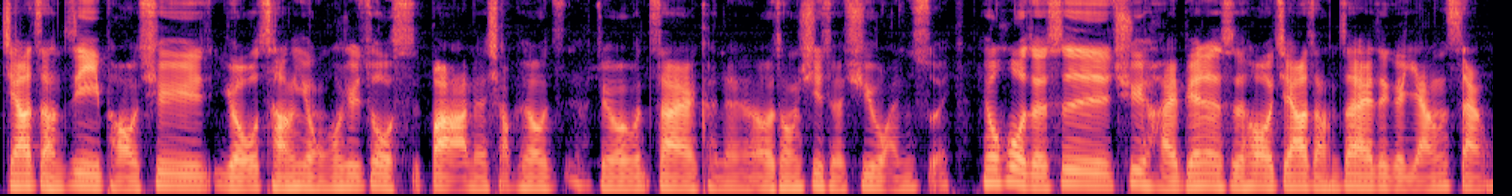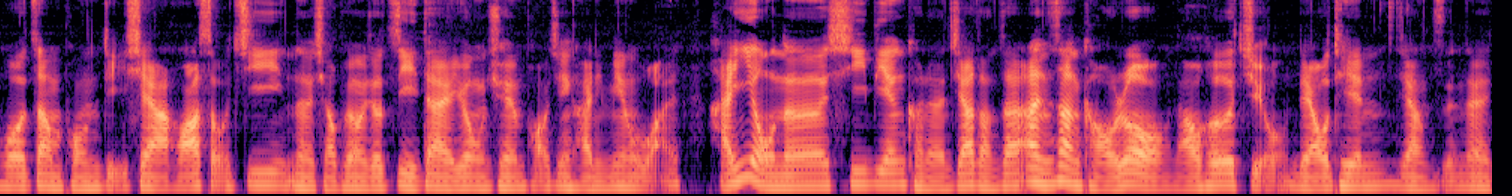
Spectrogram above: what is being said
家长自己跑去游长泳或去做 SPA，那小朋友就在可能儿童戏水区玩水；又或者是去海边的时候，家长在这个阳伞或帐篷底下划手机，那小朋友就自己带游泳圈跑进海里面玩。还有呢，溪边可能家长在岸上烤肉，然后喝酒聊天这样子，那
